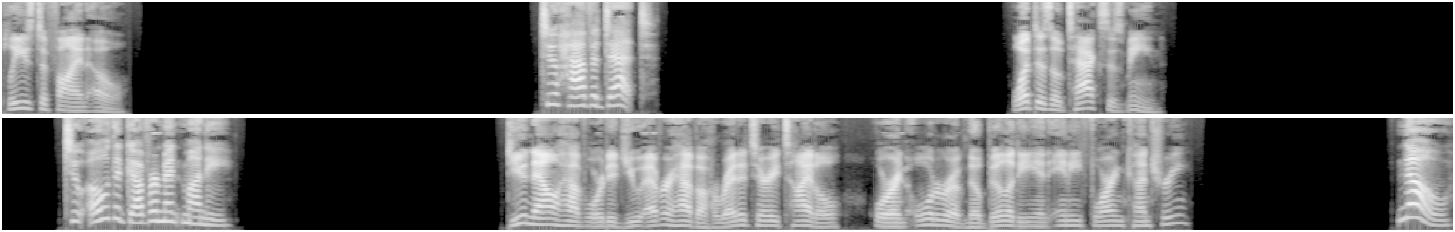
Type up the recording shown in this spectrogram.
Please define owe. To have a debt. What does owe taxes mean? To owe the government money. Do you now have or did you ever have a hereditary title or an order of nobility in any foreign country? No.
